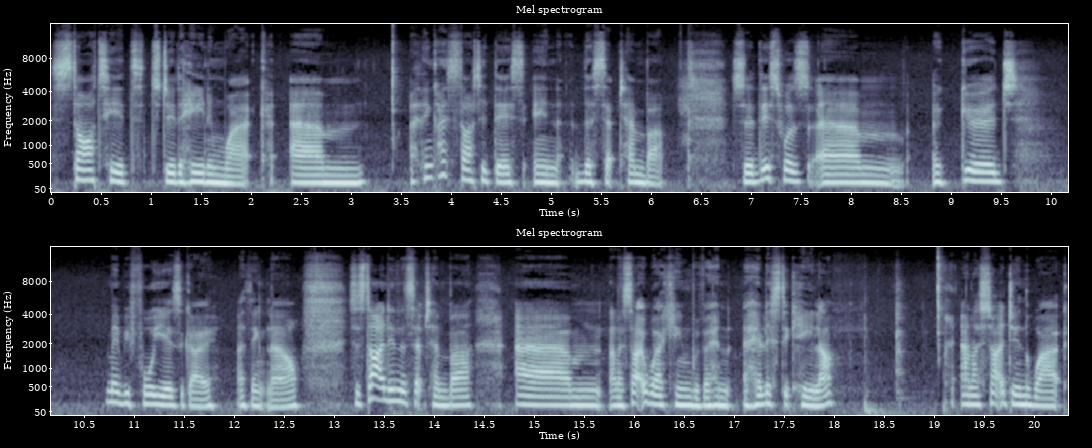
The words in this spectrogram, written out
started to do the healing work. Um, I think I started this in the September. So this was um, a good maybe four years ago, I think now. So started in the September, um, and I started working with a, a holistic healer and I started doing the work.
